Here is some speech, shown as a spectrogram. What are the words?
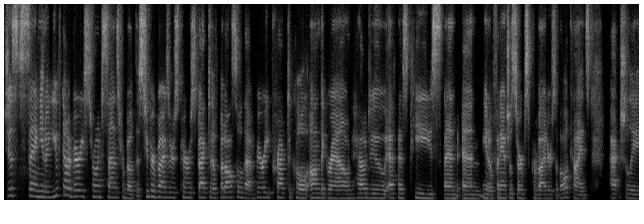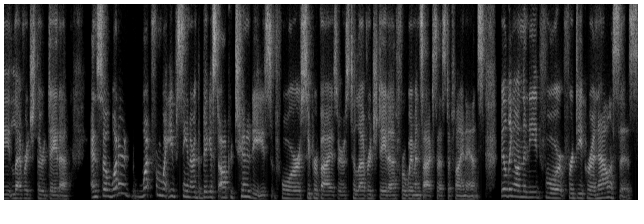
Just saying, you know, you've got a very strong sense from both the supervisor's perspective, but also that very practical on the ground. How do FSPs and and you know financial service providers of all kinds actually leverage their data? And so what are what from what you've seen are the biggest opportunities for supervisors to leverage data for women's access to finance, building on the need for, for deeper analysis?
